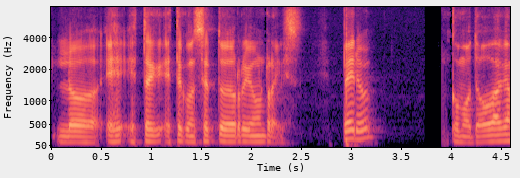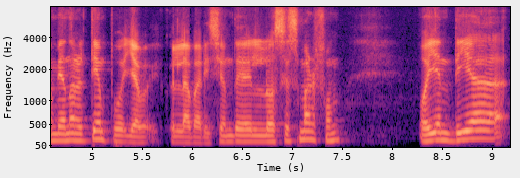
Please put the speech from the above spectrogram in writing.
lo, e, este, este, concepto de Ruby on Rails. Pero, como todo va cambiando en el tiempo, y con la aparición de los smartphones, hoy en día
